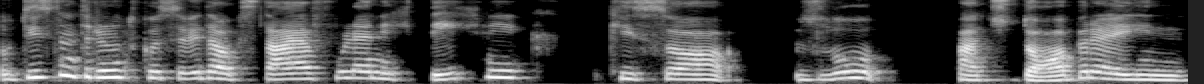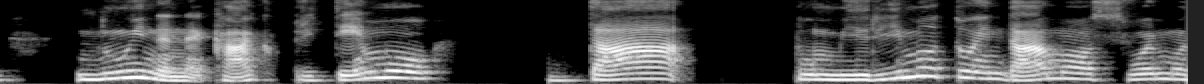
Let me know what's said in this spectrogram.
v tistem trenutku, seveda, obstaja fulejnih tehnik, ki so zelo pač dobre in nujne nekako pri tem, da pomirimo to in damo svojemu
